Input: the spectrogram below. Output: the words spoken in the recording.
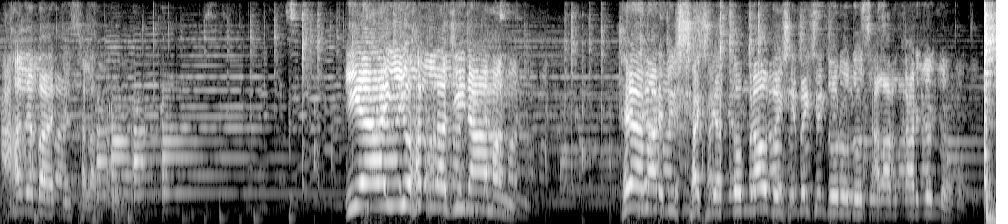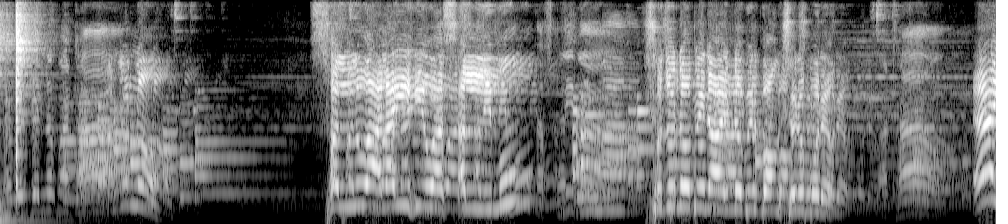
আহলে বায়াতে সালাত করে। ইয়া আইয়ুহাল্লাযিনা আমানু। হে আমার বিশ্বাসীরা তোমরাও বেশি বেশি দরুদ ও সালাম কার জন্য? কার জন্য? সাল্লু আলাইহি ওয়া সাল্লিমু। শুধু নবী নয় নবীর বংশের উপরে এই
